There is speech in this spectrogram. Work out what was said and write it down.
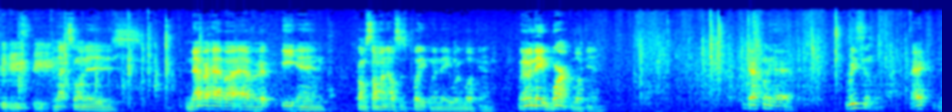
Next one is never have I ever eaten from someone else's plate when they were looking. When, when they weren't looking. Definitely have. Recently, actually.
